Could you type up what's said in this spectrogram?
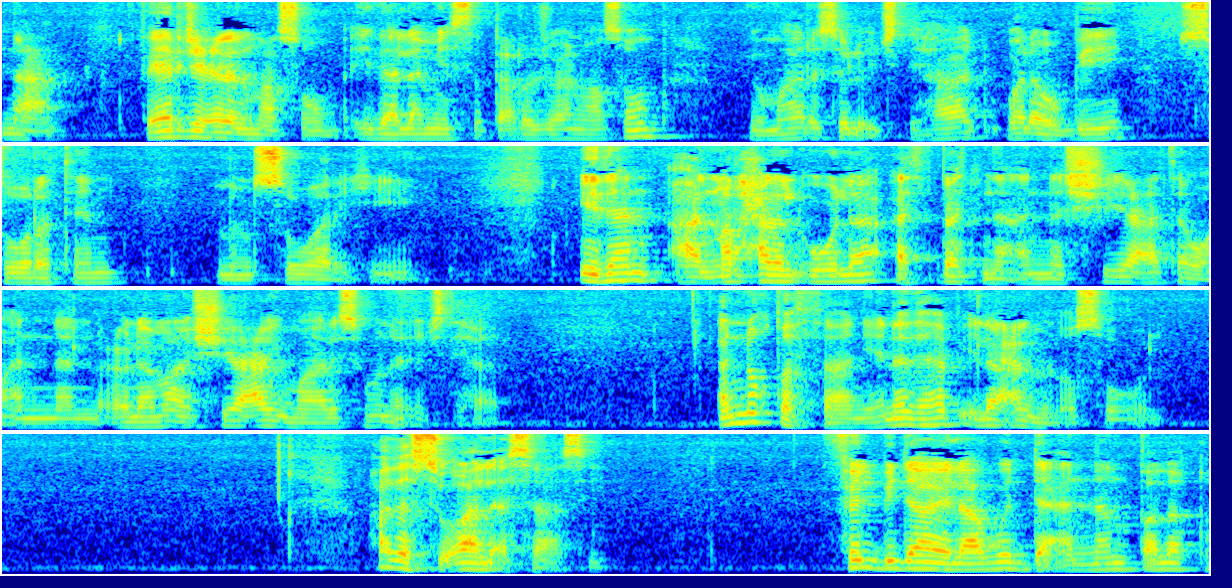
نعم فيرجع إلى المعصوم. إذا لم يستطع رجوع المعصوم يمارس الاجتهاد ولو بصورة من صوره. إذا المرحلة الأولى أثبتنا أن الشيعة وأن العلماء الشيعة يمارسون الاجتهاد. النقطة الثانية نذهب إلى علم الأصول. هذا السؤال الأساسي في البداية لابد أن ننطلق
